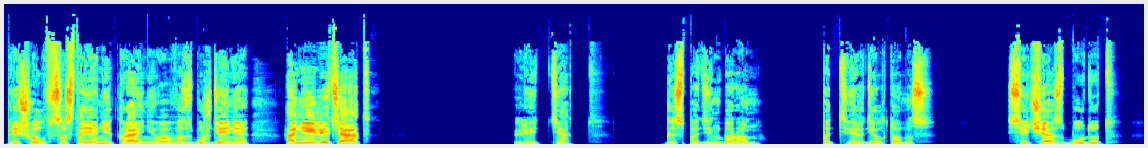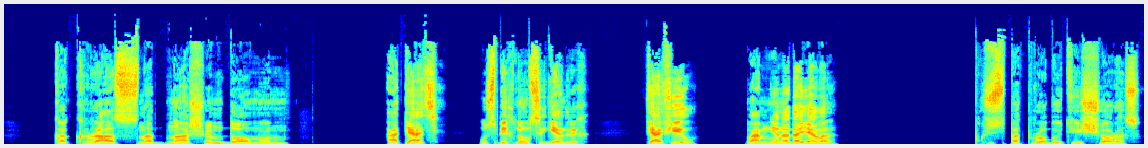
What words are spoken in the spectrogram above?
пришел в состояние крайнего возбуждения. «Они летят?» «Летят, господин барон», — подтвердил Томас. «Сейчас будут как раз над нашим домом». «Опять?» — усмехнулся Генрих. «Феофил, вам не надоело? — Пусть попробует еще раз,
